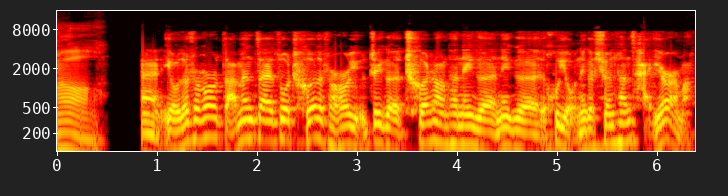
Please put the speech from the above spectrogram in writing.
哦，哎，有的时候咱们在坐车的时候，有这个车上它那个那个会有那个宣传彩页嘛，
